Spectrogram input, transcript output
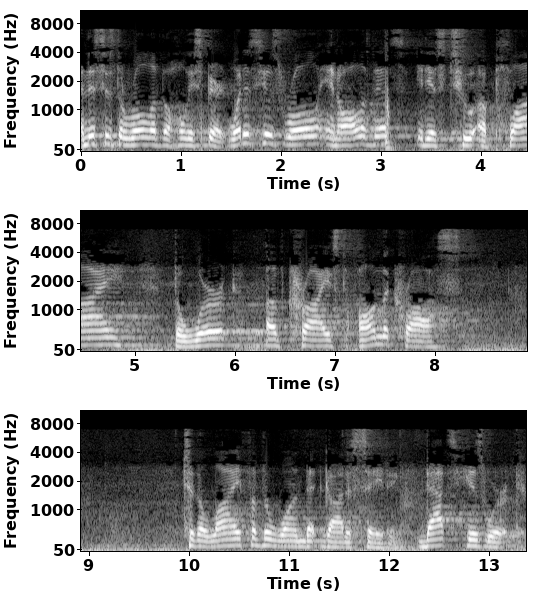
And this is the role of the Holy Spirit. What is His role in all of this? It is to apply the work of Christ on the cross to the life of the one that God is saving. That's His work.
